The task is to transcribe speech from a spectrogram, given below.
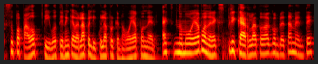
su papá adoptivo, tienen que ver la película porque no voy a poner, no me voy a poner a explicarla toda completamente.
